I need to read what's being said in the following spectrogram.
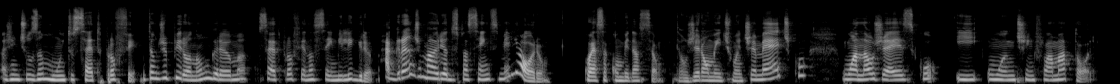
A gente usa muito cetoprofeno. Então, dipirona 1 grama, cetoprofeno 100 miligramas. A grande maioria dos pacientes melhoram com essa combinação. Então, geralmente um antiemético, um analgésico e um anti-inflamatório.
